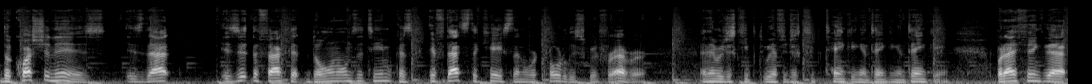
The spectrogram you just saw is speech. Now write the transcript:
the question is, is that is it the fact that Dolan owns the team? Because if that's the case, then we're totally screwed forever. And then we just keep we have to just keep tanking and tanking and tanking. But I think that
